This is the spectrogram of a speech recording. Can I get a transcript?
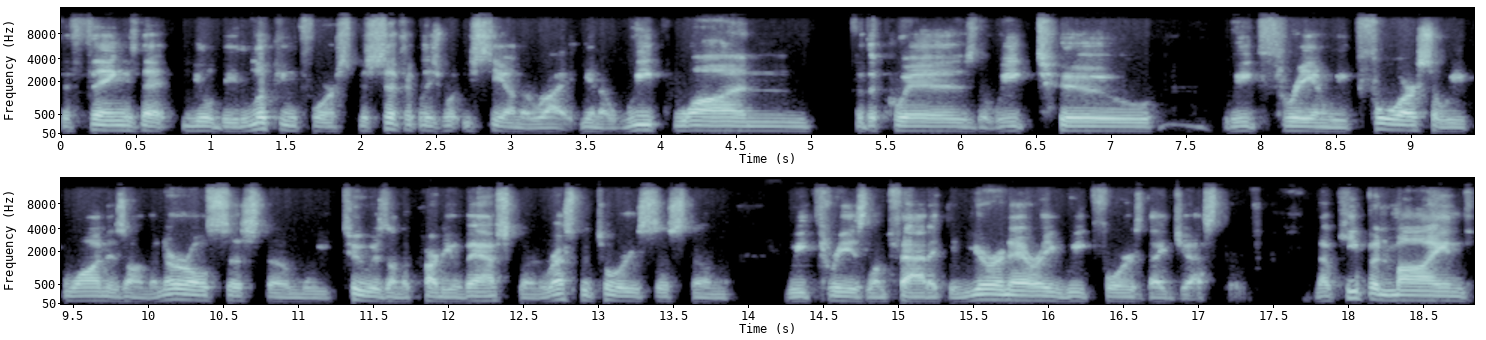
the things that you'll be looking for specifically is what you see on the right. You know, week one for the quiz, the week two, week three, and week four. So week one is on the neural system, week two is on the cardiovascular and respiratory system, week three is lymphatic and urinary, week four is digestive. Now, keep in mind,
